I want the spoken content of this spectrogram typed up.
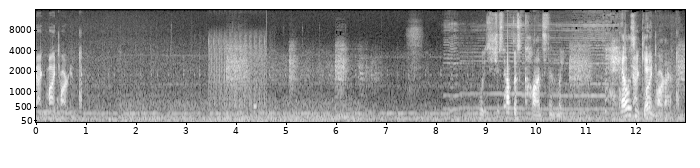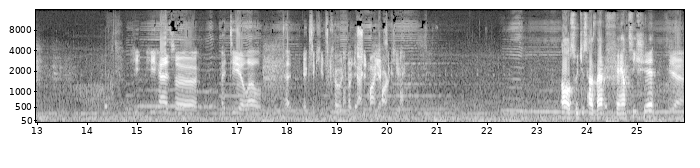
Attack my target. Does he just have this constantly? What the hell is he getting all that? he he has uh, a a DLL that executes code that it shouldn't be target. executing. Oh, so he just has that fancy shit? Yeah,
